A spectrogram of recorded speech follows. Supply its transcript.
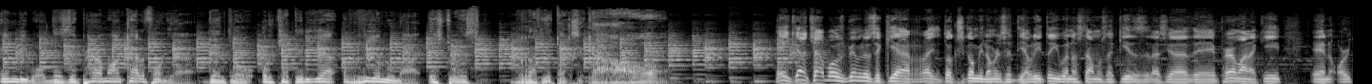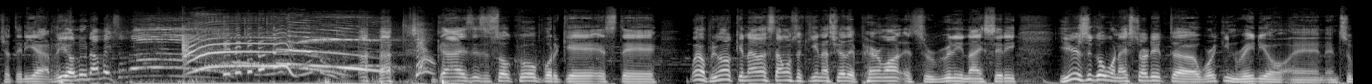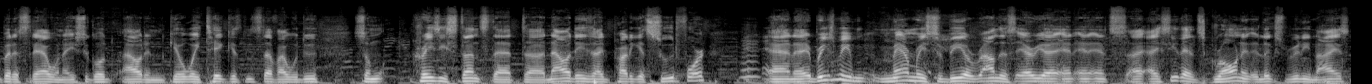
en vivo desde Paramount, California, dentro Horchatería Río Luna. Esto es Radio Tóxica. Hey, ¿qué onda, chavos? Bienvenidos aquí a Radio Tóxico. Mi nombre es El Diablito y bueno, estamos aquí desde la ciudad de Paramount, aquí en Horchatería Río Luna. Make some noise! Guys, this is so cool porque este. Bueno, primero que nada, estamos aquí en la ciudad de Paramount. It's a really nice city. Years ago, when I started uh, working radio and, and Super Estrella, when I used to go out and give away tickets and stuff, I would do some crazy stunts that uh, nowadays I'd probably get sued for. and it brings me memories to be around this area, and, and it's I, I see that it's grown. It, it looks really nice.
